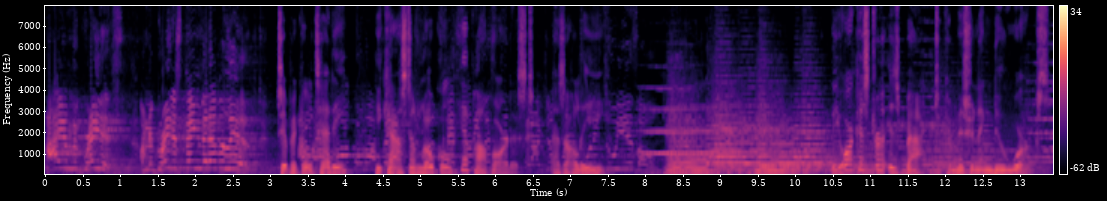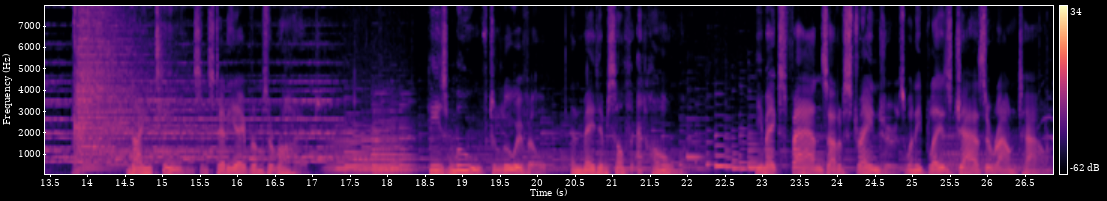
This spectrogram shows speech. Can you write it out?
I am the greatest. I'm the greatest thing that ever lived. Typical Teddy, he cast a local hip hop artist as Ali. The orchestra is back to commissioning new works. 19 since Teddy Abrams arrived. He's moved to Louisville and made himself at home. He makes fans out of strangers when he plays jazz around town.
